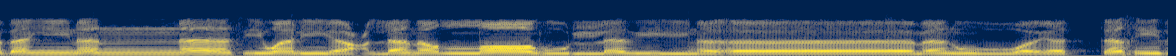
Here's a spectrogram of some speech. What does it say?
بَيْنَ النَّاسِ وَلِيَعْلَمَ اللَّهُ الَّذِينَ آمَنُوا وَيَتَّخِذَ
